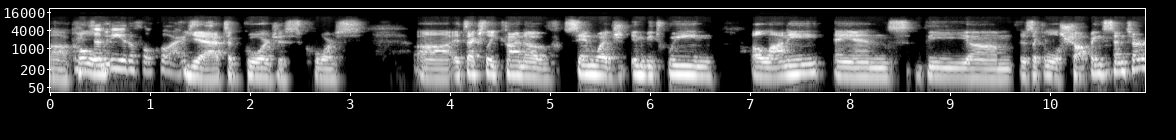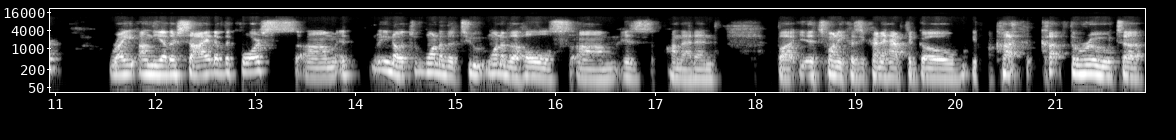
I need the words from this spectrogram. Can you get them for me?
uh It's a beautiful course. Yeah, it's a gorgeous course. Uh, it's actually kind of sandwiched in between Aulani and the um, there's like a little shopping center right on the other side of the course. Um, it you know it's one of the two one of the holes um, is on that end, but it's funny because you kind of have to go you know, cut cut through to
